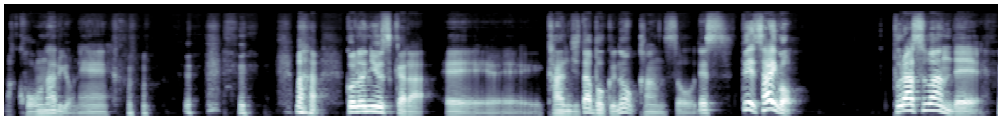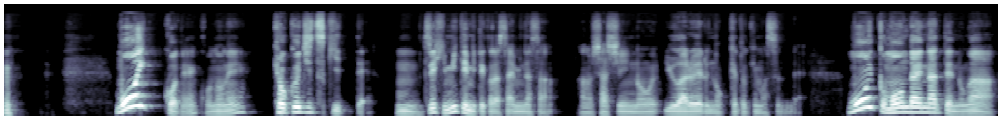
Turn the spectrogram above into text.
ま、こうなるよね。まあ、このニュースから、ええ、感じた僕の感想です。で、最後、プラスワンで もう一個ね、このね、旭日旗って、うん、ぜひ見てみてください、皆さん。あの、写真の URL 載っけときますんで。もう一個問題になってんのが、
